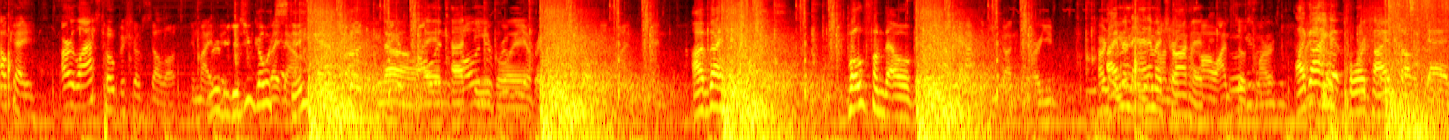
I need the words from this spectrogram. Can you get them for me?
Okay, our last hope is Shosella, in my Ruby, opinion. did you go Right now. extinct? Because, No, because I Colin, attacked Colin the and boy Ruby have right played so many times, and I've got hit both from the elevator. how many times have you done it? Are you? Are I'm an animatronic. Oh, I'm so smart. I got hit four times, so I'm dead.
